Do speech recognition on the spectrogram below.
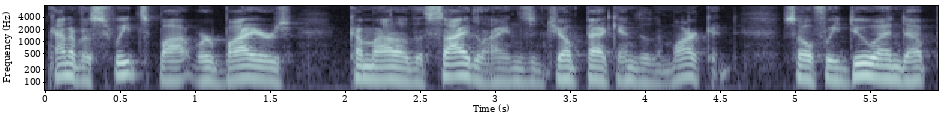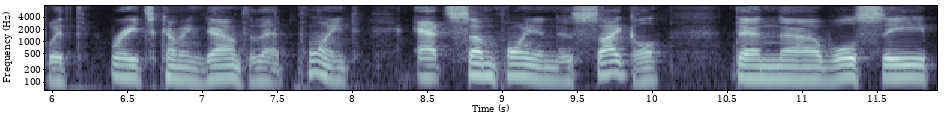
kind of a sweet spot where buyers come out of the sidelines and jump back into the market. So if we do end up with rates coming down to that point at some point in this cycle, then uh, we'll see.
